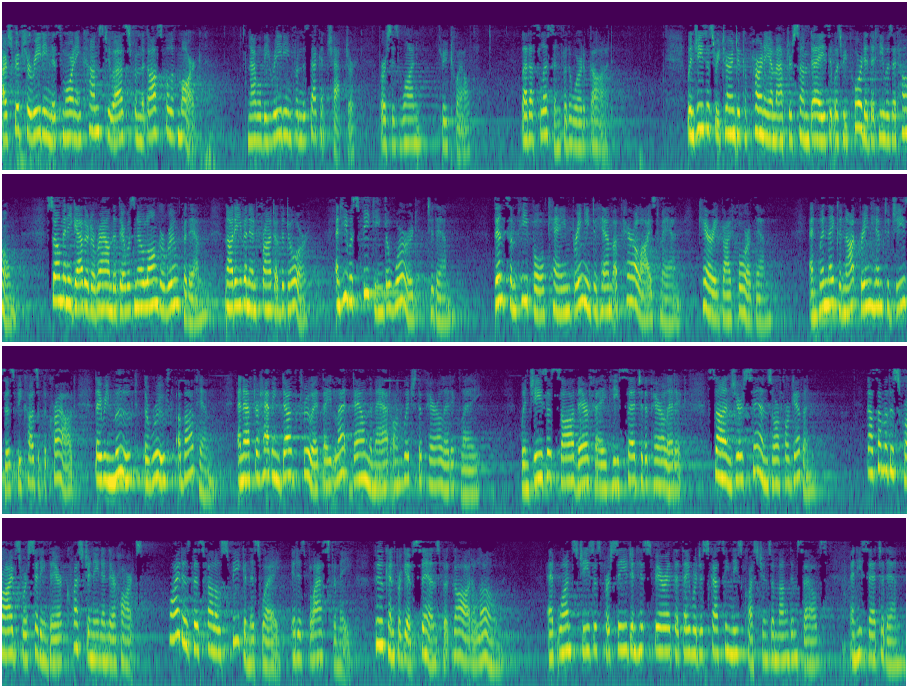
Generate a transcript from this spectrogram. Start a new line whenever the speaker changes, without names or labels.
Our scripture reading this morning comes to us from the Gospel of Mark, and I will be reading from the second chapter, verses 1 through 12. Let us listen for the Word of God. When Jesus returned to Capernaum after some days, it was reported that he was at home. So many gathered around that there was no longer room for them, not even in front of the door. And he was speaking the word to them. Then some people came, bringing to him a paralyzed man, carried by four of them. And when they could not bring him to Jesus because of the crowd, they removed the roof above him. And after having dug through it, they let down the mat on which the paralytic lay. When Jesus saw their faith, he said to the paralytic, Sons, your sins are forgiven. Now some of the scribes were sitting there, questioning in their hearts, Why does this fellow speak in this way? It is blasphemy. Who can forgive sins but God alone? At once Jesus perceived in his spirit that they were discussing these questions among themselves, and he said to them,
